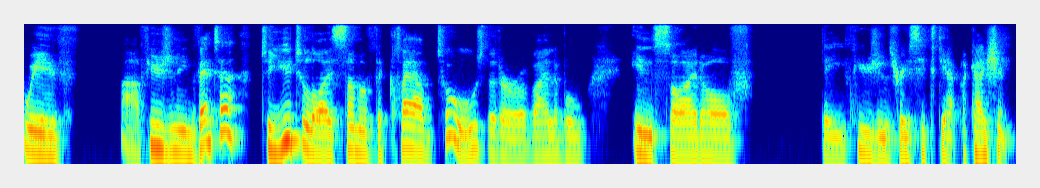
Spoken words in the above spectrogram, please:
with uh, Fusion Inventor to utilize some of the cloud tools that are available inside of the Fusion 360 application.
